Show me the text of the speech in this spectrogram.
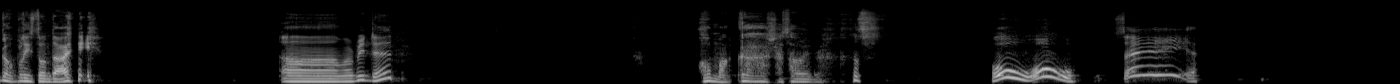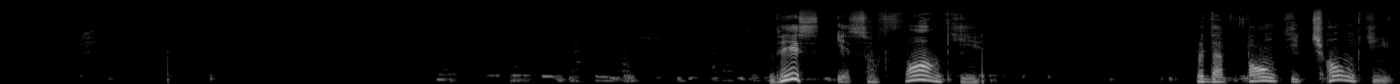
Go, please don't die. um, are we dead? Oh my gosh, I thought we Oh, whoa. Say this is so funky. With that funky chunky.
